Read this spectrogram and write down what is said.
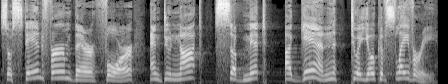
So stand firm, therefore, and do not submit again to a yoke of slavery.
